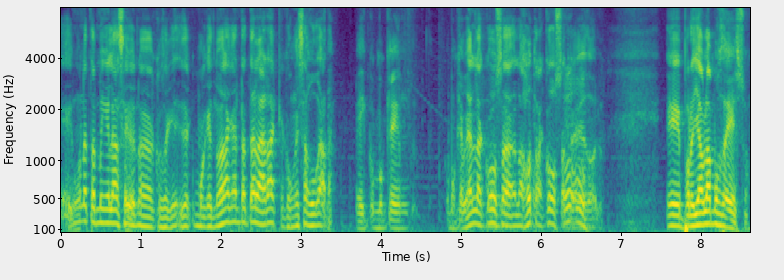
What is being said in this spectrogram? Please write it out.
en una también él hace una cosa que dice como que no le hagan tanta laraca con esa jugada. Eh, como que como que vean la cosa, las otras cosas alrededor. Eh, pero ya hablamos de eso.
